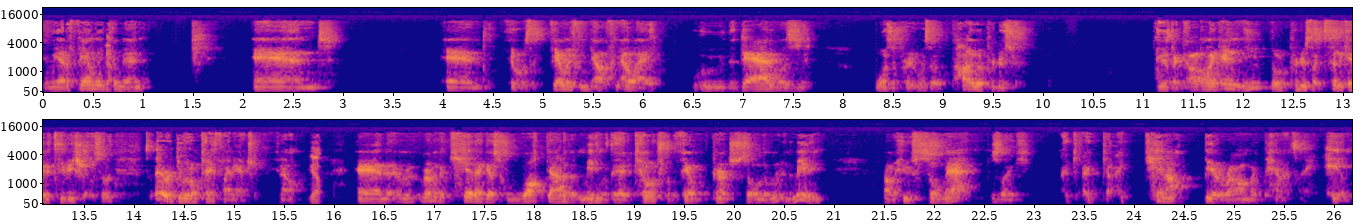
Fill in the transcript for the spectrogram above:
and we had a family yep. come in, and and it was a family from out from LA who the dad was was a was a Hollywood producer. He was like, oh, like, and he would produce like syndicated TV shows, so so they were doing okay financially, you know. Yep. And I remember the kid, I guess, walked out of the meeting with the head coach when the parents were still in the, in the meeting. Um, he was so mad. He was like, I, I, I, cannot be around my parents. I hate them.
